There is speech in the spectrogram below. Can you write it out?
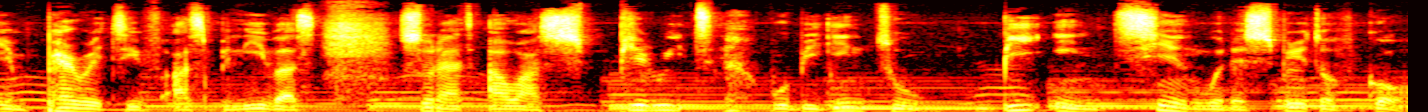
imperative as believers so that our spirit will begin to be in tune with the spirit of god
